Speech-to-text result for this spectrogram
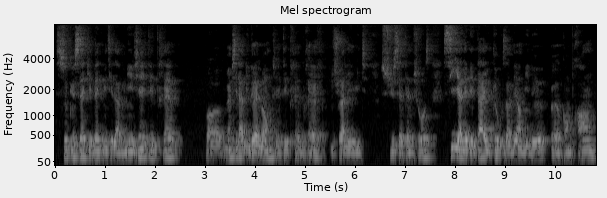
ce que c'est Québec Métier d'Avenir. J'ai été très même si la vidéo est longue, j'ai été très bref. Je suis allé vite sur certaines choses. S'il y a des détails que vous avez envie de euh, comprendre,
